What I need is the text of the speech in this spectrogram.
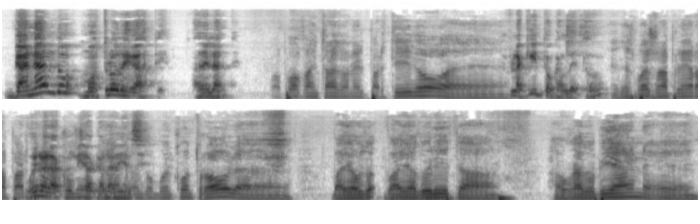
ganando mostró desgaste. Adelante. Poco a poco ha entrado en el partido. Eh, Flaquito, Carleto. después de una primera parte. Buena la comida canadiense. Un buen control. Eh, Valladolid ha jugado bien, eh,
